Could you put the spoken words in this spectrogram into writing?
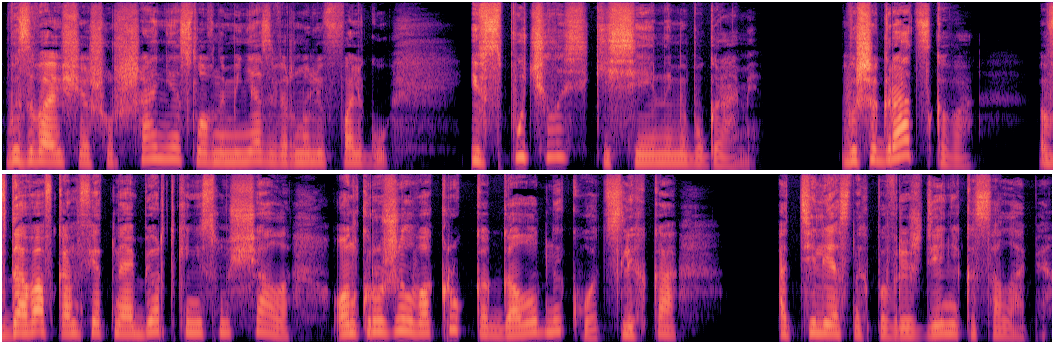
вызывающее шуршание, словно меня завернули в фольгу, и вспучилась кисейными буграми. Вышеградского — Вдова в конфетной обертке не смущала. Он кружил вокруг, как голодный кот, слегка от телесных повреждений косолапя.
